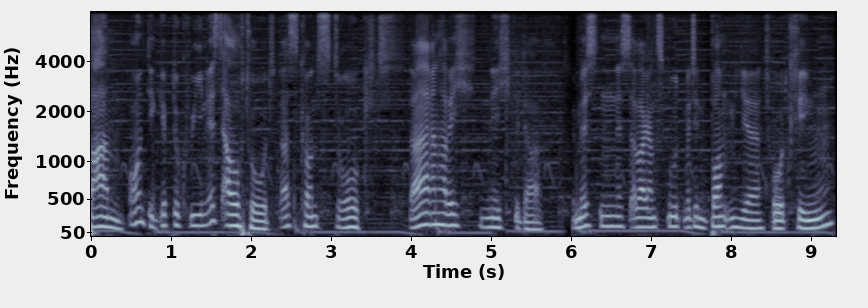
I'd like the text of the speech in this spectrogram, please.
bam. Und die Gypto Queen ist auch tot. Das Konstrukt. Daran habe ich nicht gedacht. Wir müssten es aber ganz gut mit den Bomben hier tot kriegen.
